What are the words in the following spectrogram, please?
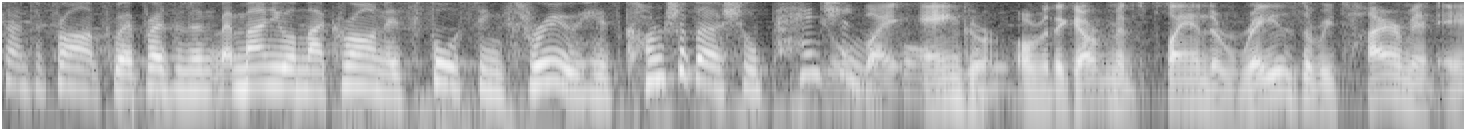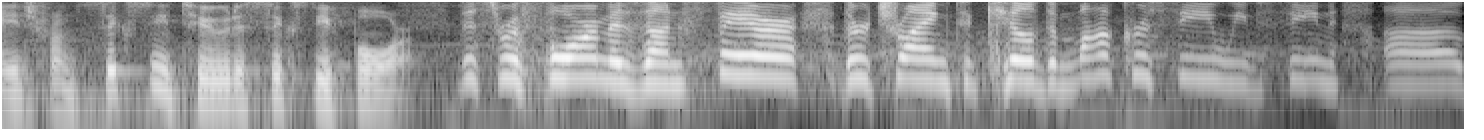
turn to France, where President Emmanuel Macron is forcing through his controversial pension by anger over the government's plan to raise the retirement age from 62 to 64. This reform is unfair. They're trying to kill democracy. We've seen uh,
